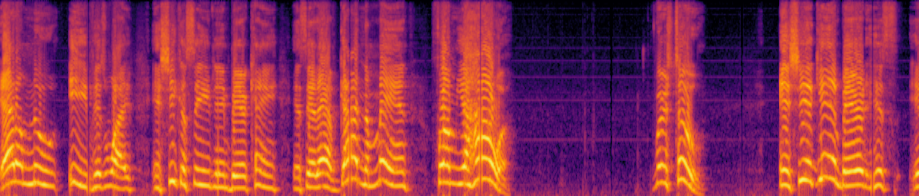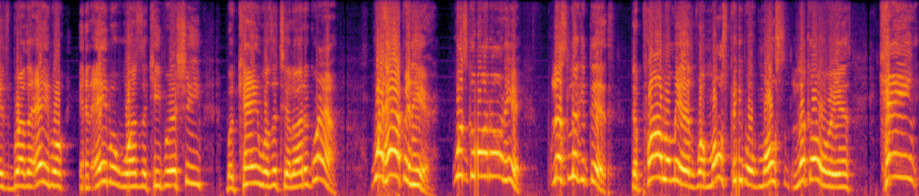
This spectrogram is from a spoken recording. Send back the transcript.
Adam knew Eve, his wife, and she conceived and bare Cain and said, I have gotten a man from Yahweh. Verse 2. And she again buried his, his brother Abel, and Abel was the keeper of sheep, but Cain was a tiller of the ground. What happened here? What's going on here? Let's look at this. The problem is what most people most look over is Cain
